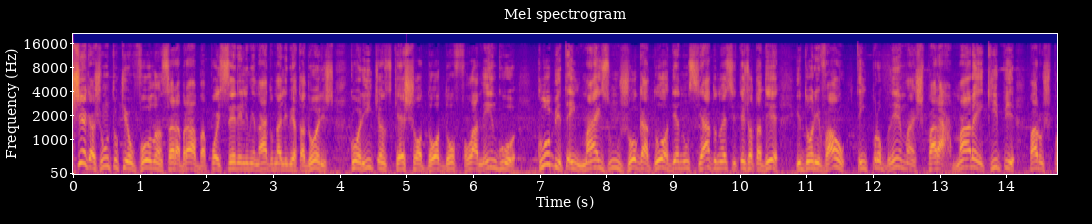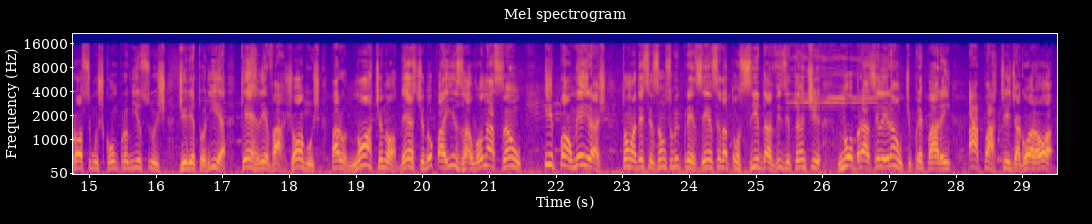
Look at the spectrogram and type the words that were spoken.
Chega junto que eu vou lançar a braba, após ser eliminado na Libertadores. Corinthians quer xodó do Flamengo. Clube tem mais um jogador denunciado no STJD e Dorival tem problemas para armar a equipe para os próximos compromissos. Diretoria quer levar jogos para o norte e nordeste do país, alô nação. E Palmeiras toma decisão sobre presença da torcida visitante no Brasileirão. Te preparem a partir de agora, ó.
